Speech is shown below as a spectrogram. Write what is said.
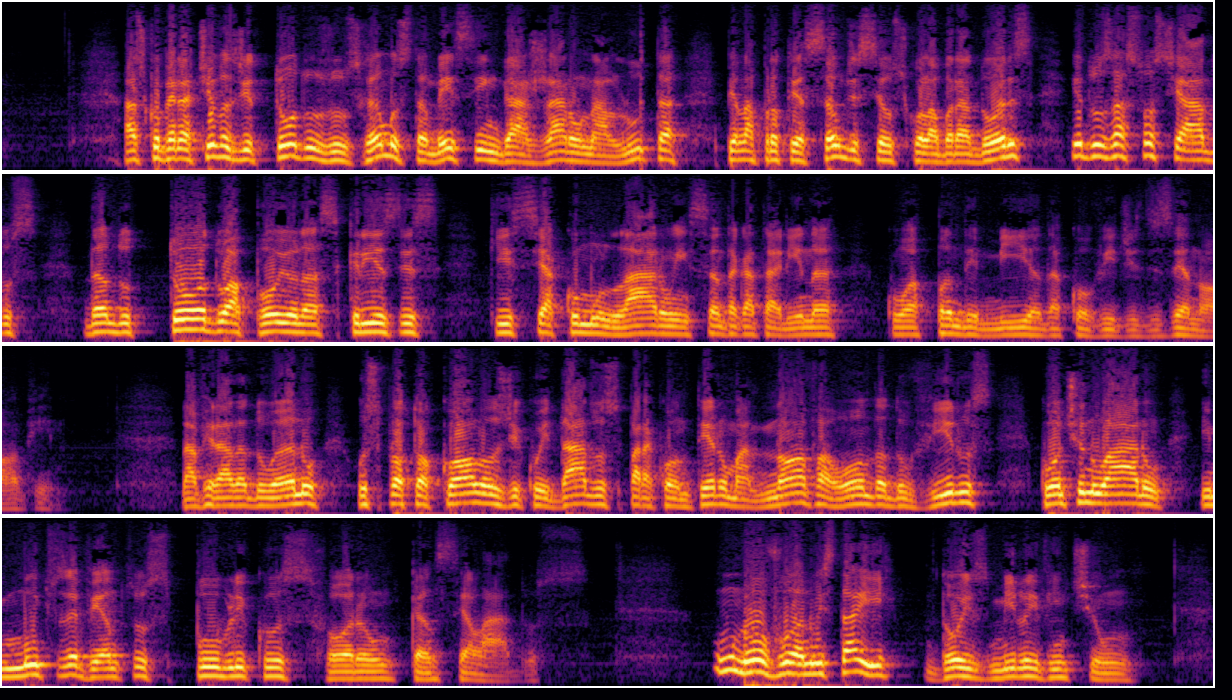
As cooperativas de todos os ramos também se engajaram na luta pela proteção de seus colaboradores e dos associados, dando todo o apoio nas crises que se acumularam em Santa Catarina com a pandemia da Covid-19. Na virada do ano, os protocolos de cuidados para conter uma nova onda do vírus continuaram e muitos eventos públicos foram cancelados. Um novo ano está aí, 2021.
